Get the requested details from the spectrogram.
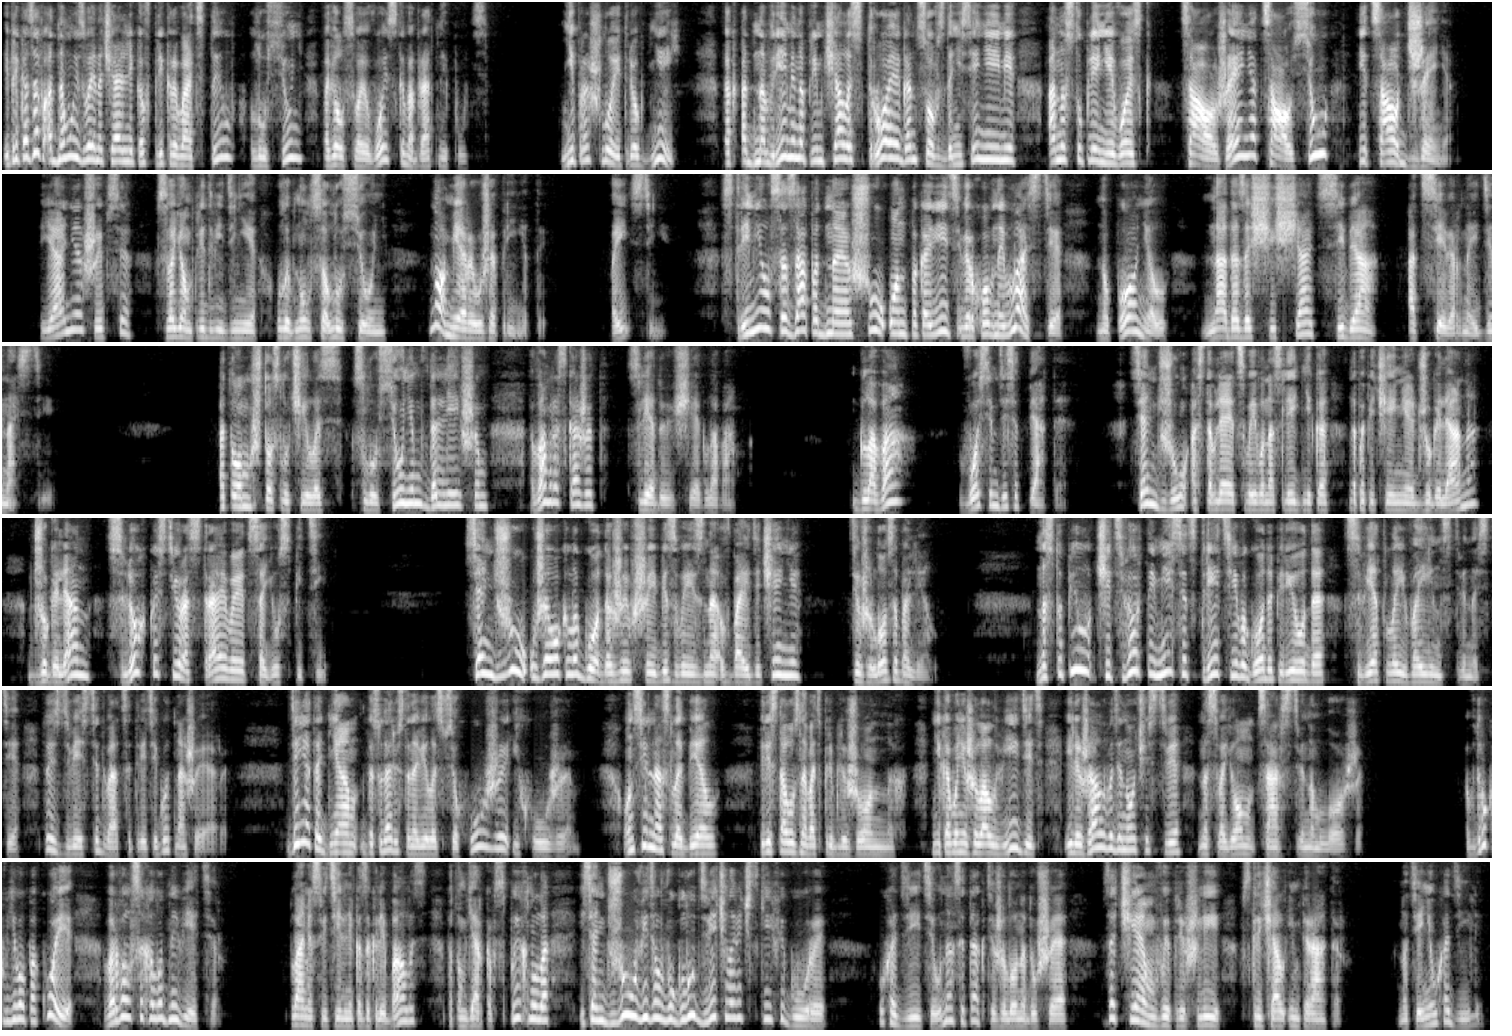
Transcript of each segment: И, приказав одному из военачальников прикрывать тыл, Лусюнь повел свое войско в обратный путь. Не прошло и трех дней, как одновременно примчалось трое гонцов с донесениями о наступлении войск Цао Женя, Цао Сю и Цао Дженя. Я не ошибся в своем предвидении, улыбнулся Лусюнь, но меры уже приняты. Поистине, стремился западная Шу он покорить верховной власти, но понял, надо защищать себя от северной династии. О том, что случилось с Лусюнем в дальнейшем, вам расскажет следующая глава. Глава 85. Сяньчжу оставляет своего наследника на попечение Джугэляна. Джугэлян с легкостью расстраивает союз пяти. Сяньчжу, уже около года живший безвыездно в Байдичене, тяжело заболел. Наступил четвертый месяц третьего года периода светлой воинственности, то есть 223 год нашей эры. День ото дня государю становилось все хуже и хуже. Он сильно ослабел, перестал узнавать приближенных, никого не желал видеть и лежал в одиночестве на своем царственном ложе. Вдруг в его покое ворвался холодный ветер. Пламя светильника заколебалось, потом ярко вспыхнуло, и Сяньчжу увидел в углу две человеческие фигуры. «Уходите, у нас и так тяжело на душе. Зачем вы пришли?» — вскричал император. Но те не уходили.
